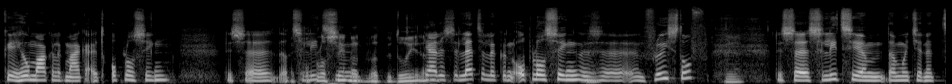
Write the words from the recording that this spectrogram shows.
kun je heel makkelijk maken uit oplossing. Dus uh, dat silicium. Oplossing, wat, wat, bedoel je dan? Ja, dus letterlijk een oplossing, dus een vloeistof. Ja. Dus silicium, dan moet je het,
